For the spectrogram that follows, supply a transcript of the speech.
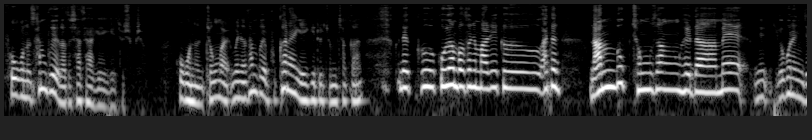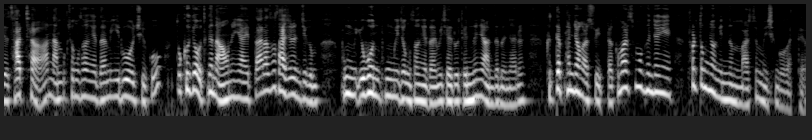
그거는 3부에 가서 자세하게 얘기해 주십시오. 그거는 정말 왜냐 삼부에 북한의 얘기를 좀 잠깐 근데 그 고유한 박사님 말이 그 하여튼 남북 정상회담에 요번에 이제 4차 남북 정상회담이 이루어지고 또 그게 어떻게 나오느냐에 따라서 사실은 지금 북미 요번 북미 정상회담이 제대로 됐느냐 안 되느냐를 그때 판정할 수 있다. 그 말씀은 굉장히 설득력 있는 말씀이신 것 같아요.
